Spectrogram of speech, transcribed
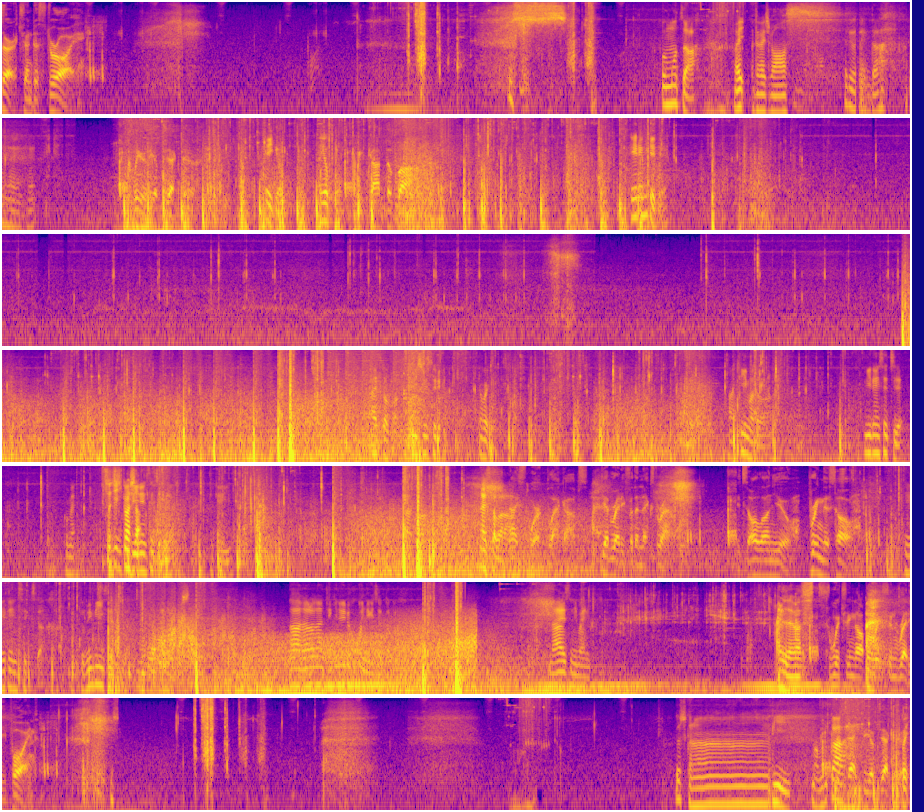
Search and destroy. よしこれ持つわはいお願いしますありがたいんだ Clear the objective. はい営業はいよ We got the bomb. 英霊見ててあいつか回収する了解あ T まではウィーレン設置でごめんそっち行きましたウィーレン設置で OK ナイスカバー Nice work, Black Ops. Get ready for the next round. It's all on you. Bring this home. 停電設置だ。ドミビ。ああ、なるほどね。敵のいる方向に逃げちゃったか。ナイス2枚に。あ Switching operation ready point. Just gonna be. Wait.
